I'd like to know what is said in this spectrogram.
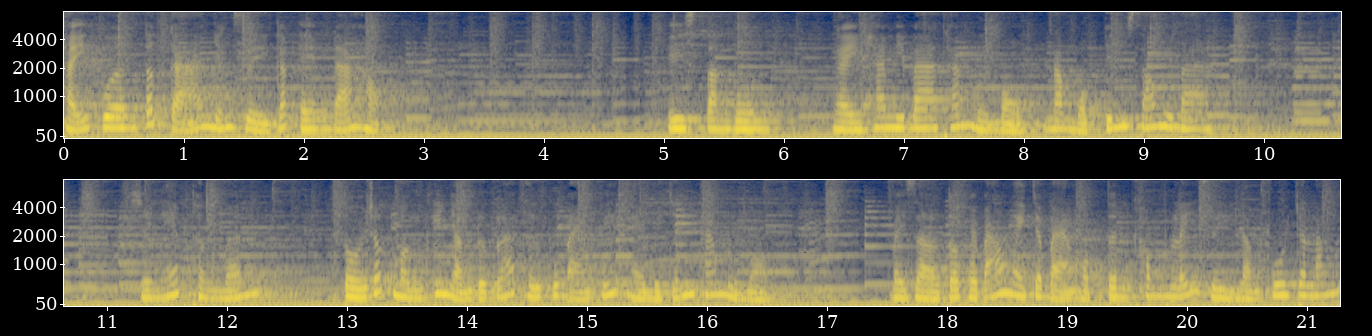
Hãy quên tất cả những gì các em đã học. Istanbul, ngày 23 tháng 11 năm 1963 Geneva thân mến Tôi rất mừng khi nhận được lá thư của bạn viết ngày 19 tháng 11 Bây giờ tôi phải báo ngay cho bạn một tin không lấy gì làm vui cho lắm.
